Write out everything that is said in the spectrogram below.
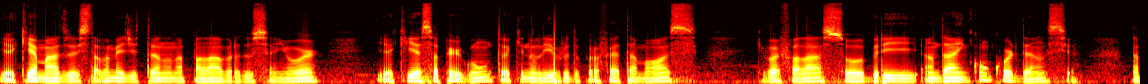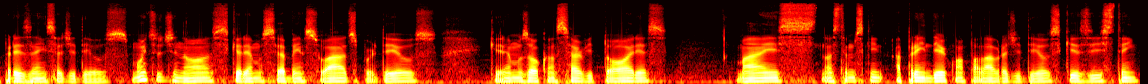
e aqui, amados, eu estava meditando na palavra do Senhor, e aqui essa pergunta aqui no livro do profeta Amós, que vai falar sobre andar em concordância na presença de Deus. Muitos de nós queremos ser abençoados por Deus, queremos alcançar vitórias, mas nós temos que aprender com a palavra de Deus que existem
